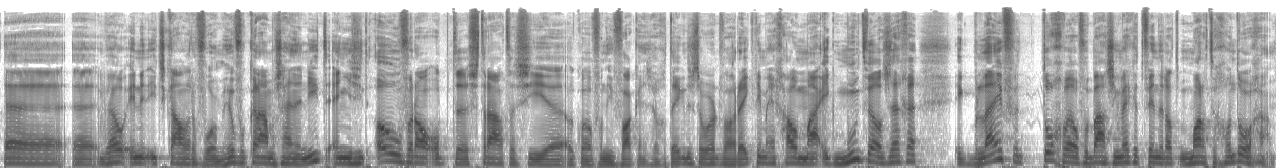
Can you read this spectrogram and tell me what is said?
eh, eh, wel in een iets kalere vorm. Heel veel kramen zijn er niet. En je ziet overal op de straten zie je ook wel van die vakken en zo getekend. Dus daar wordt wel rekening mee gehouden. Maar ik moet wel zeggen, ik blijf het toch wel verbazingwekkend vinden dat markten gewoon doorgaan.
